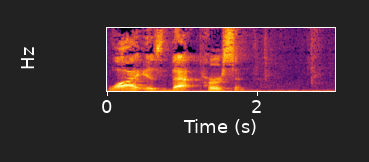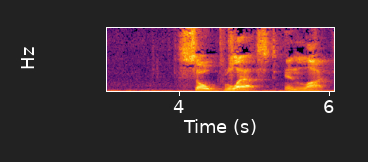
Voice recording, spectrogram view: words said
why is that person so blessed in life?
